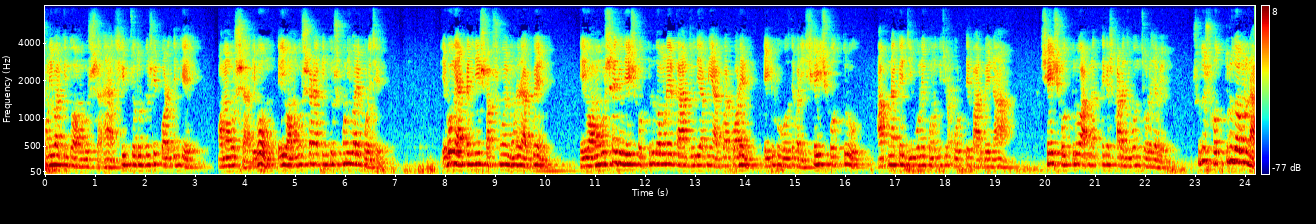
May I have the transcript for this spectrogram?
শনিবার কিন্তু অমাবস্যা হ্যাঁ শিব চতুর্দশীর পরের দিনকে অমাবস্যা এবং এই অমাবস্যাটা কিন্তু শনিবারে পড়েছে। এবং একটা জিনিস সবসময় মনে রাখবেন, এই অমাবস্যায় যদি এই শত্রু দমনের কাজ যদি আপনি একবার করেন, এইটুকু বলতে পারি, সেই শত্রু আপনাকে জীবনে কোনো কিছু করতে পারবে না। সেই শত্রু আপনার থেকে সারা জীবন চলে যাবে। শুধু শত্রু দমন না,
